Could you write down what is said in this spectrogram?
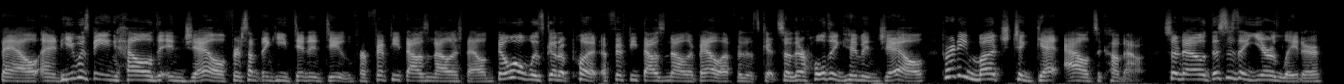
bail and he was being held in jail for something he didn't do for $50,000 bail. No one was going to put a $50,000 bail up for this kid. So they're holding him in jail pretty much to get Al to come out. So now this is a year later.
